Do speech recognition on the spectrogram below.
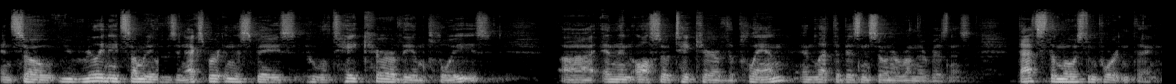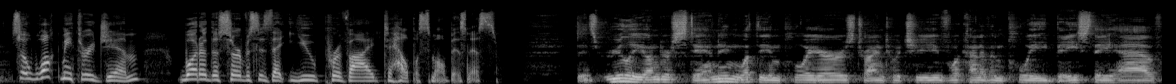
And so you really need somebody who's an expert in the space who will take care of the employees uh, and then also take care of the plan and let the business owner run their business. That's the most important thing. So, walk me through, Jim. What are the services that you provide to help a small business? It's really understanding what the employer is trying to achieve, what kind of employee base they have,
